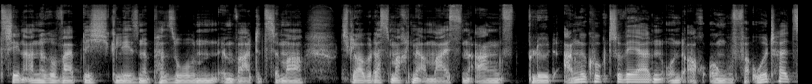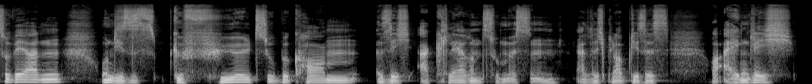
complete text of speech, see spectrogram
zehn andere weiblich gelesene Personen im Wartezimmer. Ich glaube, das macht mir am meisten Angst, blöd angeguckt zu werden und auch irgendwo verurteilt zu werden und dieses Gefühl zu bekommen, sich erklären zu müssen. Also ich glaube, dieses, oh, eigentlich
